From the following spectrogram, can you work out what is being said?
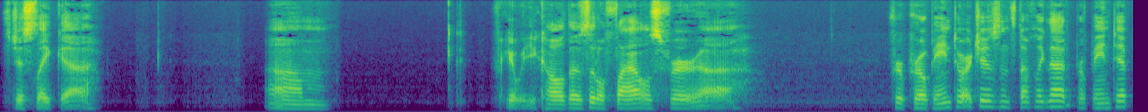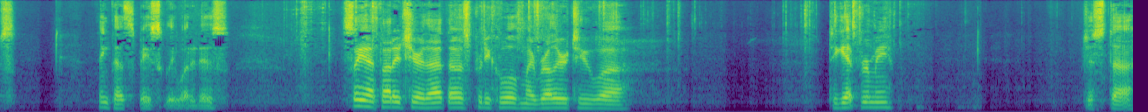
It's just like, uh, um, forget what you call those little files for, uh, for propane torches and stuff like that, propane tips. I think that's basically what it is. So yeah, I thought I'd share that. That was pretty cool of my brother to, uh, to get for me. Just, uh,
